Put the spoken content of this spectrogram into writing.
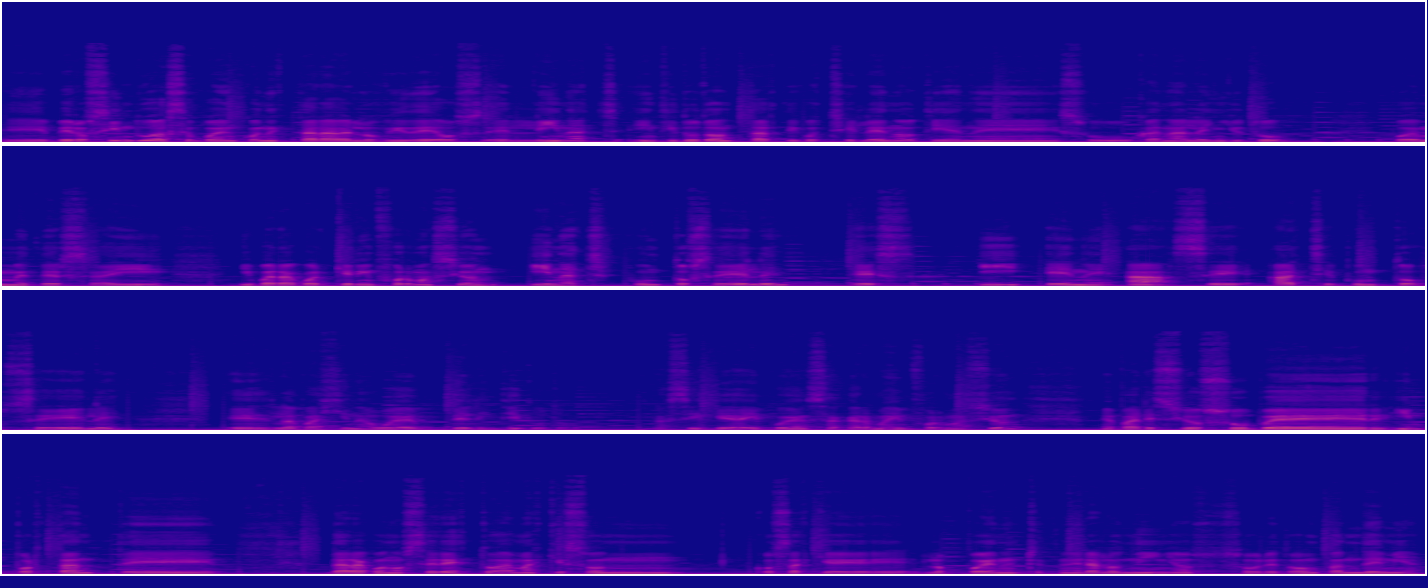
eh, pero sin duda se pueden conectar a ver los videos. El INACH, Instituto Antártico Chileno, tiene su canal en YouTube. Pueden meterse ahí y para cualquier información inach.cl es inach.cl es la página web del instituto. Así que ahí pueden sacar más información. Me pareció súper importante dar a conocer esto, además que son cosas que los pueden entretener a los niños, sobre todo en pandemia,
